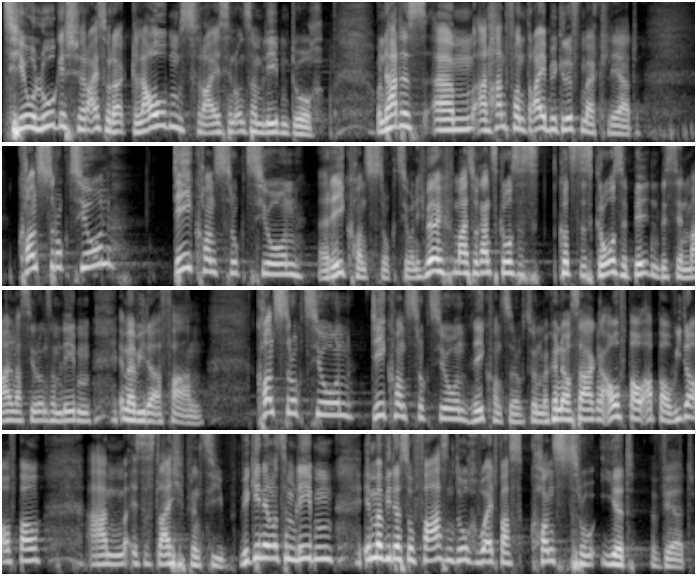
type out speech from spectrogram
theologische Reise oder Glaubensreise in unserem Leben durch. Und er hat es ähm, anhand von drei Begriffen erklärt. Konstruktion, Dekonstruktion, Rekonstruktion. Ich will euch mal so ganz großes, kurz das große Bild ein bisschen malen, was wir in unserem Leben immer wieder erfahren. Konstruktion, Dekonstruktion, Rekonstruktion. Man könnte auch sagen, Aufbau, Abbau, Wiederaufbau ähm, ist das gleiche Prinzip. Wir gehen in unserem Leben immer wieder so Phasen durch, wo etwas konstruiert wird.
